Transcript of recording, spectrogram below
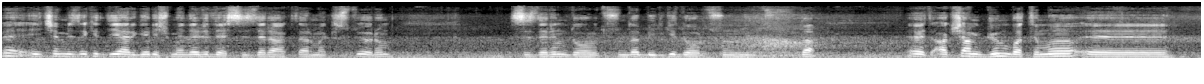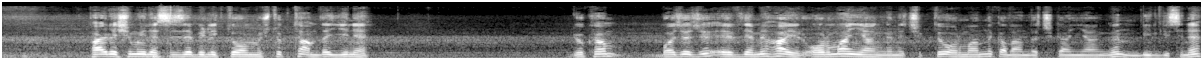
Ve ilçemizdeki diğer gelişmeleri de sizlere aktarmak istiyorum. Sizlerin doğrultusunda, bilgi doğrultusunda. Evet, akşam gün batımı eee paylaşımıyla sizle birlikte olmuştuk. Tam da yine Gökhan Bacacı evde mi? Hayır. Orman yangını çıktı. Ormanlık alanda çıkan yangın bilgisine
